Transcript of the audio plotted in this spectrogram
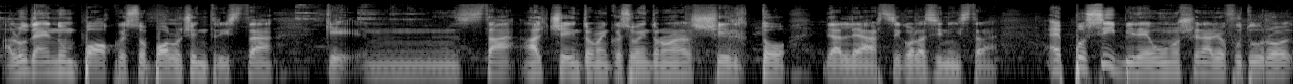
alludendo un po' a questo polo centrista che mh, sta al centro ma in questo momento non ha scelto di allearsi con la sinistra. È possibile uno scenario futuro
